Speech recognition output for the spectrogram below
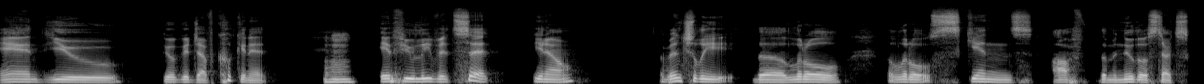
and you do a good job cooking it, Mhm. if you leave it sit, you know, eventually the little the little skins off the menudo starts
